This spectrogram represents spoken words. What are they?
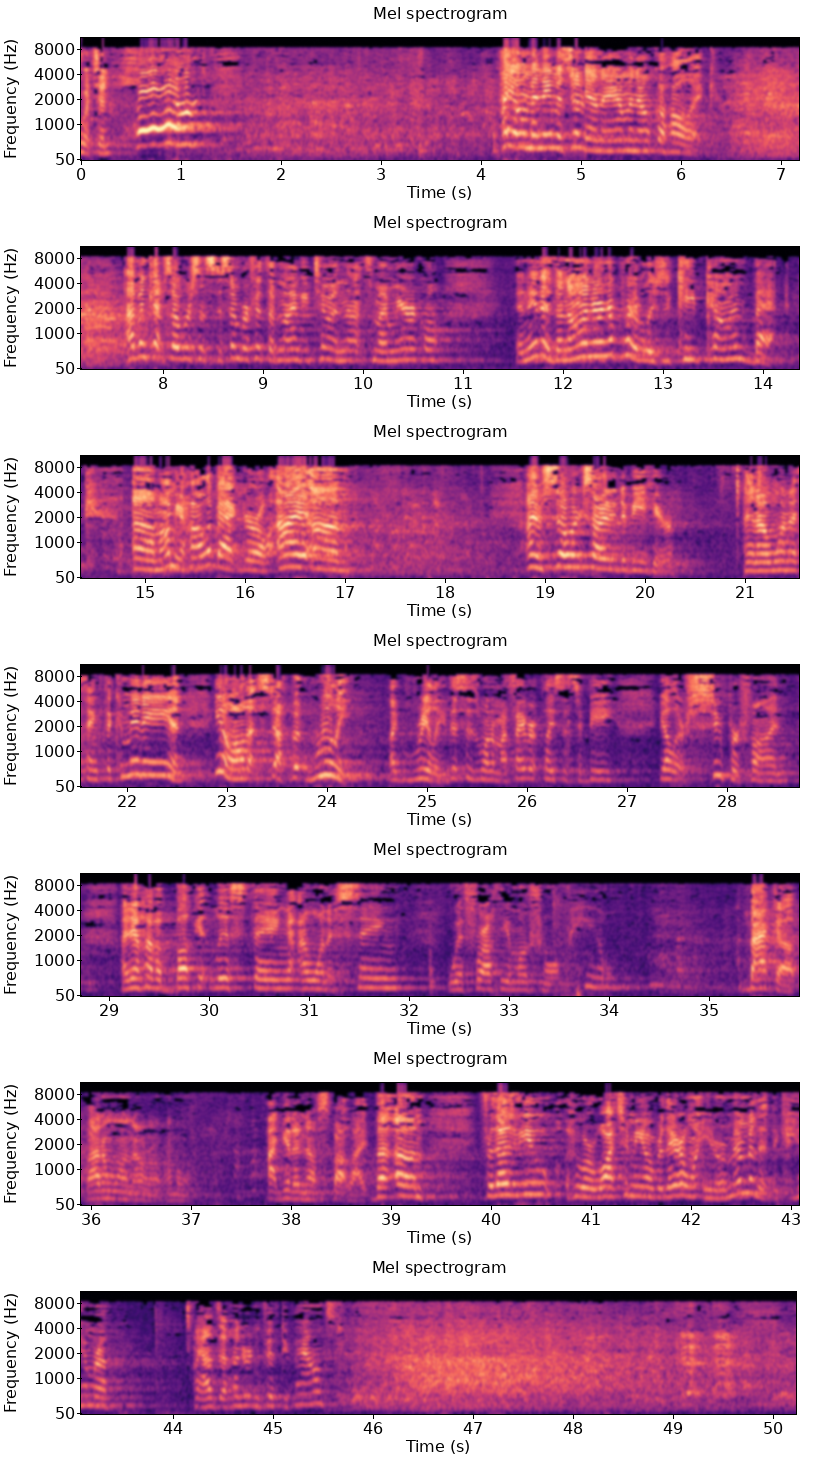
twitching hard. Hi, y'all. My name is Jen, and I am an alcoholic. I've been kept sober since December 5th of 92, and that's my miracle. And it is an honor and a privilege to keep coming back. Um, I'm your holla back girl. I, um, I am so excited to be here. And I want to thank the committee and, you know, all that stuff. But really, like really, this is one of my favorite places to be. Y'all are super fun. I now have a bucket list thing I want to sing with frothy emotional appeal. Back up. I don't want, I don't, I don't, I get enough spotlight. But, um, for those of you who are watching me over there, I want you to remember that the camera adds 150 pounds.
